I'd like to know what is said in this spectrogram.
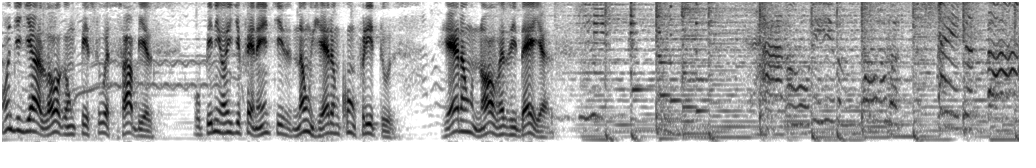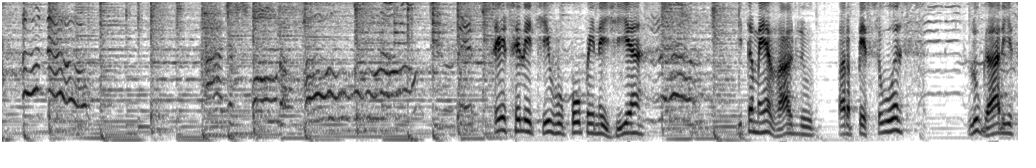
Onde dialogam pessoas sábias, opiniões diferentes não geram conflitos, geram novas ideias. Ser seletivo poupa energia e também é válido para pessoas, lugares,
